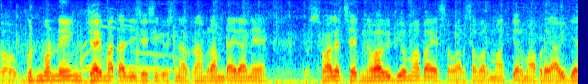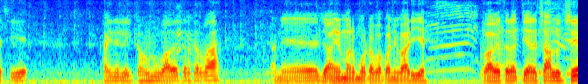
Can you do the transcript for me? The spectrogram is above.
તો ગુડ મોર્નિંગ જય માતાજી, જય શ્રી કૃષ્ણ, રામ રામ ડાયરાને. તો સ્વાગત છે એક નવા વિડીયોમાં ભાઈ, સવાર સવારમાં અત્યારમાં આપણે આવી ગયા છીએ ફાઇનલી ઘઉંનું વાવેતર કરવા. અને જો અહીંયા મારા મોટા પાપાની વાડીએ વાવેતર અત્યારે ચાલુ જ છે.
